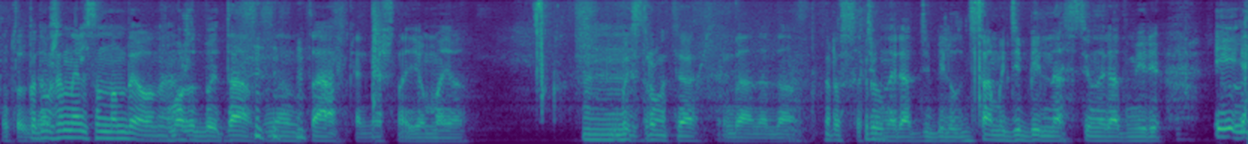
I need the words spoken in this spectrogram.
почему-то. Потому что Нельсон Мандела, наверное. Может быть, да. Ну, Да, конечно, ё-моё. Быстро он тебя Да, да, да. Ассоциативный ряд дебилов. Самый дебильный ассоциативный ряд в мире. И,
